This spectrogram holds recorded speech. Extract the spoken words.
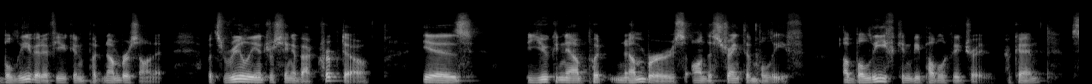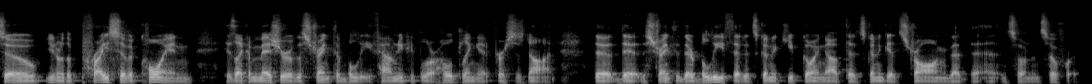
believe it if you can put numbers on it. What's really interesting about crypto is you can now put numbers on the strength of belief. A belief can be publicly traded. Okay. So, you know, the price of a coin is like a measure of the strength of belief. How many people are holding it versus not? The, the, the strength of their belief that it's going to keep going up, that it's going to get strong, that, uh, and so on and so forth.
